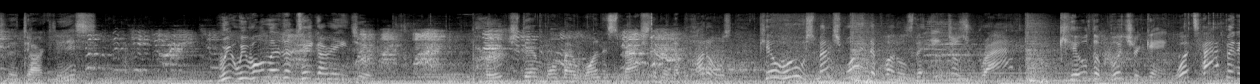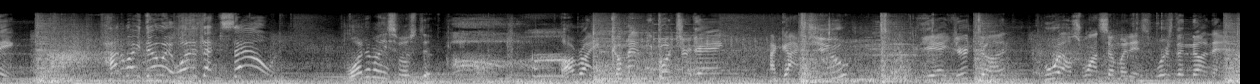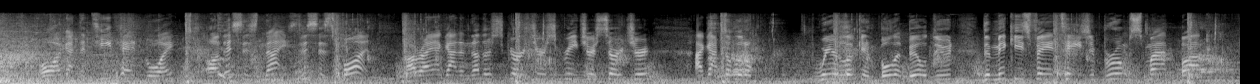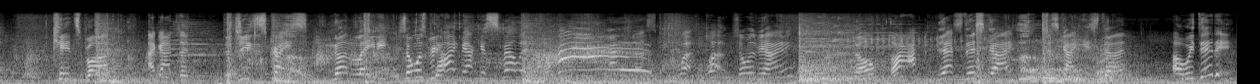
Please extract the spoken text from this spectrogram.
To the darkness. We, we won't let them take our angel. Purge them one by one and smash them into puddles. Kill who? Smash what into puddles? The angel's wrath? Kill the butcher gang. What's happening? How do I do it? What is that sound? What am I supposed to? All right, come at me, butcher gang. I got you. Yeah, you're done. Who else wants some of this? Where's the nun at? Oh, I got the teeth head boy. Oh, this is nice. This is fun. All right, I got another Scourger, Screecher, Searcher. I got the little weird looking Bullet Bill dude. The Mickey's Fantasia Broom Smack Bop. Kids Bop. I got the, the Jesus Christ Nun Lady. Someone's behind me. I can smell it. Ah! What? What? Someone's behind me? No. Ah! Yes, this guy. This guy, he's done. Oh, we did it.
